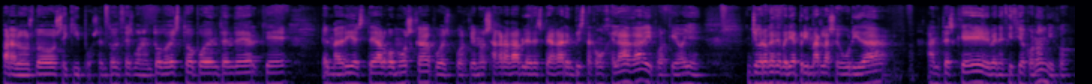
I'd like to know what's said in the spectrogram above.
para los dos equipos. Entonces, bueno, en todo esto puedo entender que el Madrid esté algo mosca, pues porque no es agradable despegar en pista congelada y porque, oye, yo creo que debería primar la seguridad antes que el beneficio económico.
